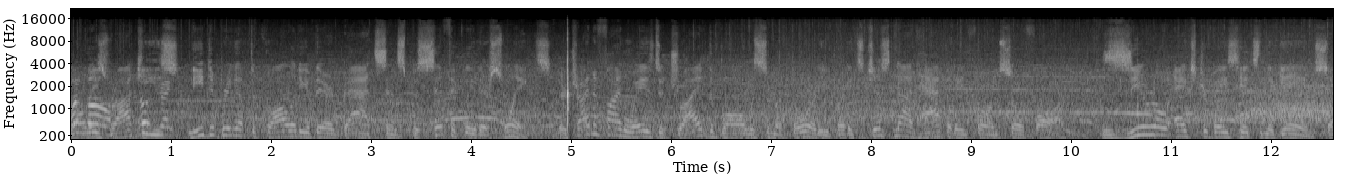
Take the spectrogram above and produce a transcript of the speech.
Well, these Rockies need to bring up the quality of their bats and specifically their swings. They're trying to find ways to drive the ball with some authority, but it's just not happening for them so far. Zero extra base hits in the game, so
